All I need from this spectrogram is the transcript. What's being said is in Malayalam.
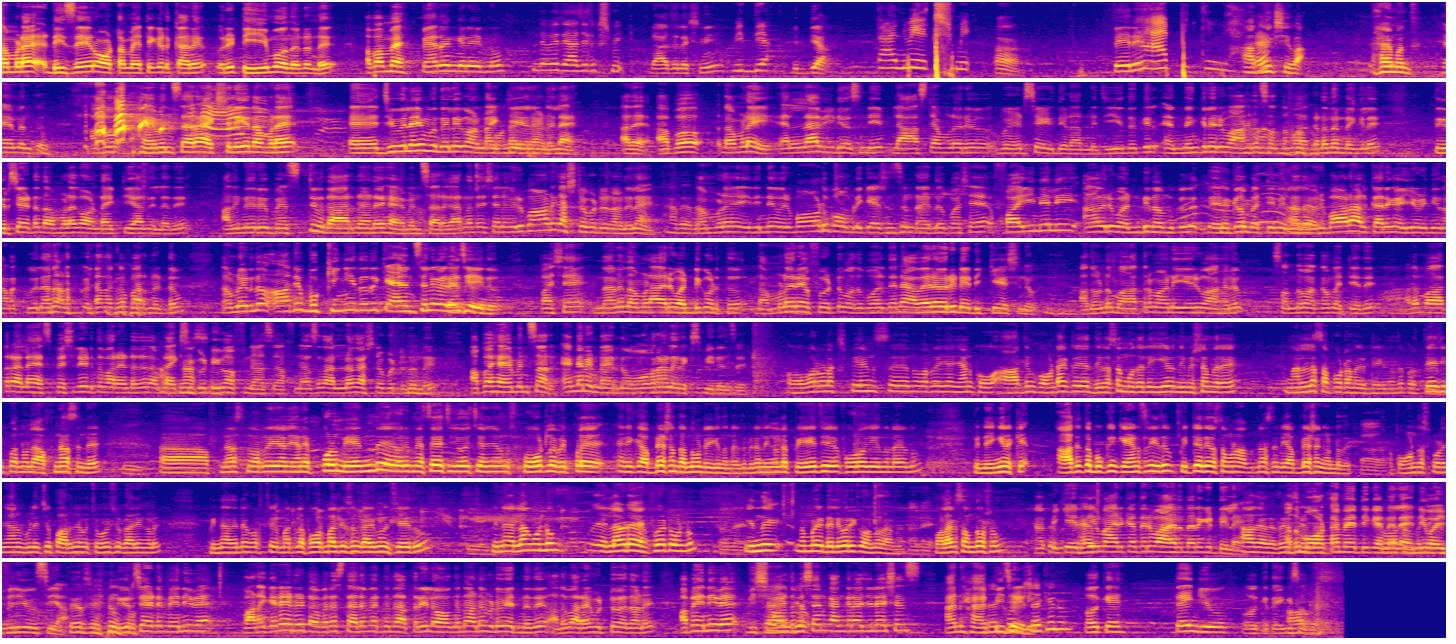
നമ്മുടെ ഡിസൈർ ഓട്ടോമാറ്റിക് എടുക്കാൻ ഒരു ടീം വന്നിട്ടുണ്ട്. അപ്പൊ അമ്മേ പേരെങ്ങനെയായിരുന്നു? എന്റെ പേര് രാജലക്ഷ്മി. രാജലക്ഷ്മി? വിദ്യ. വിദ്യ. താൻവി ലക്ഷ്മി ആ. പേര്? ആത്മിക് ശിവ. ഹേമന്ത്. ഹേമന്ത്. അപ്പോൾ ഹേമന്ത് സാർ ആക്ച്വലി നമ്മളെ ജൂലൈ മുതൽ കോണ്ടാക്ട് ചെയ്യലാണ് അല്ലേ? അതെ. അപ്പോൾ നമ്മളെ എല്ലാ വീഡിയോസിന്റെയും ലാസ്റ്റ് നമ്മളൊരു വേർഡ്സ് എഴുതിയിടാറുണ്ട്. ജീവിതത്തിൽ എന്തെങ്കിലും ഒരു വാഹനം സ്വന്തമാക്കണം എന്നുണ്ടെങ്കിൽ തീർച്ചയായിട്ടും നമ്മളെ കോണ്ടാക്ട് ചെയ്യാന്നുള്ളത് അതിനൊരു ബെസ്റ്റ് ഉദാഹരണമാണ് ഹേമന്ത് സാർ കാരണം എന്താ വെച്ചാൽ ഒരുപാട് കഷ്ടപ്പെട്ടിട്ടാണ് അല്ലേ നമ്മൾ ഇതിന്റെ ഒരുപാട് കോംപ്ലിക്കേഷൻസ് ഉണ്ടായിരുന്നു. പക്ഷെ ഫൈനലി ആ ഒരു വണ്ടി നമുക്ക് നൽകാൻ പറ്റുന്നില്ല. ഒരുപാട് ആൾക്കാർ കൈയൊഴിഞ്ഞ് നടക്കൂല നടക്കൂല എന്നൊക്കെ പറഞ്ഞിട്ടും നമ്മളിരുന്ന് ആദ്യം ബുക്കിംഗ് ചെയ്തത് ക്യാൻസൽ വരെ ചെയ്തു. പക്ഷെ എന്നാലും നമ്മൾ ആ ഒരു വണ്ടി കൊടുത്തു. നമ്മളൊരു എഫേർട്ടും അതുപോലെ തന്നെ അവരെ ഒരു ഡെഡിക്കേഷനും അതുകൊണ്ട് മാത്രമാണ് ഈ ഒരു വാഹനം സ്വന്തമാക്കാൻ പറ്റിയത്. അത് മാത്രമല്ല എസ്പെഷ്യലി എടുത്ത് പറയേണ്ടത് നമ്മുടെ എക്സിക്യൂട്ടീവ് അഫ്നാസ്. അഫ്നാസ് നല്ല കഷ്ടപ്പെട്ടിട്ടുണ്ട്. അപ്പൊ ഹേമന്ത് സാർ എങ്ങനെ ഉണ്ടായിരുന്നു ഓവറോൾ ഒരു എക്സ്പീരിയൻസ് ഓവറോൾ എക്സ്പീരിയൻസ് എന്ന് പറഞ്ഞു കഴിഞ്ഞാൽ ഞാൻ ആദ്യം കോൺടാക്ട് ചെയ്ത ദിവസം മുതൽ ഈ ഒരു നിമിഷം വരെ നല്ല സപ്പോർട്ടാണ് കിട്ടിയിരിക്കുന്നത്. പ്രത്യേകിച്ച് ഈ പറഞ്ഞ പോലെ അഫ്നാസിന്റെ അഫ്നാസ് എന്ന് പറഞ്ഞു കഴിഞ്ഞാൽ ഞാൻ എപ്പോഴും എന്ത് ഒരു മെസ്സേജ് ചോദിച്ചു കഴിഞ്ഞാൽ ഞാൻ സ്പോട്ടിൽ റിപ്ലൈ എനിക്ക് അപ്ഡേഷൻ തന്നുകൊണ്ടിരിക്കുന്നുണ്ടായിരുന്നു. പിന്നെ നിങ്ങളുടെ പേജ് ഫോളോ ചെയ്യുന്നുണ്ടായിരുന്നു. പിന്നെ ഇങ്ങനെയൊക്കെ ആദ്യത്തെ ബുക്കിംഗ് ക്യാൻസൽ ചെയ്ത് പിറ്റേ ദിവസമാണ് അഭിനാസിന്റെ അപ്ഡേഷൻ കണ്ടത്. അപ്പോൾ ഓൺ ദ സ്പോട്ട് ഞാൻ വിളിച്ച് പറഞ്ഞു ചോദിച്ചു കാര്യങ്ങൾ പിന്നെ അതിന്റെ കുറച്ച് മറ്റുള്ള ഫോർമാലിറ്റീസും കാര്യങ്ങളും ചെയ്തു. പിന്നെ എല്ലാം കൊണ്ടും എല്ലാവരുടെ എഫേർട്ട് കൊണ്ടും ഇന്ന് നമ്മൾ ഡെലിവറിക്ക് വന്നതാണ്. വളരെ സന്തോഷം. അതൊരു വാഹനം തന്നെ കിട്ടിയില്ലേ? അതെ ഓട്ടോമാറ്റിക് തന്നെ അല്ലേ? എന്റെ വൈഫിന് യൂസ് ചെയ്യാം. തീർച്ചയായും. തീർച്ചയായിട്ടും എനിവേ വടകരയാണ് കേട്ടോ ഇവരെ സ്ഥലം വരുന്നത്. അത്രയും ലോങ് എന്നാണ് ഇവിടെ വരുന്നത്. അത് പറയാൻ വിട്ടുപോയതാണ് അപ്പൊ anyway wish all the best and congratulations and happy journey. Okay thank you okay thank you so much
